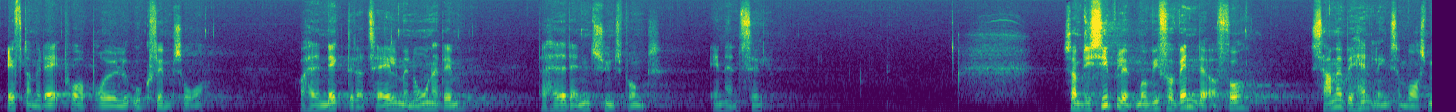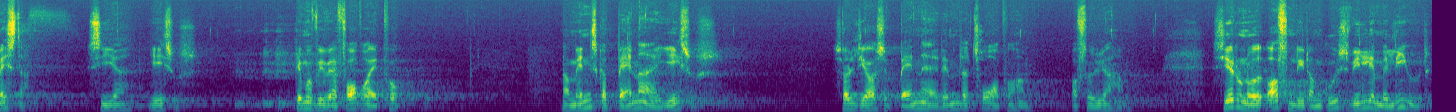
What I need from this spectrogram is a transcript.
eftermiddag på at brøle ukvemsord, og havde nægtet at tale med nogen af dem, der havde et andet synspunkt end han selv. Som disciple må vi forvente at få samme behandling som vores mester, siger Jesus. Det må vi være forberedt på. Når mennesker banner af Jesus, så vil de også bande af dem, der tror på ham og følger ham. Siger du noget offentligt om Guds vilje med livet,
